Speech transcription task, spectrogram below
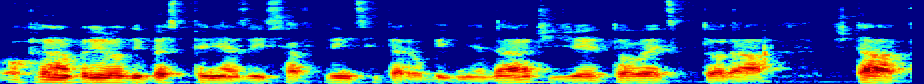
ochrana prírody bez peňazí sa v princípe robiť nedá, čiže je to vec, ktorá štát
